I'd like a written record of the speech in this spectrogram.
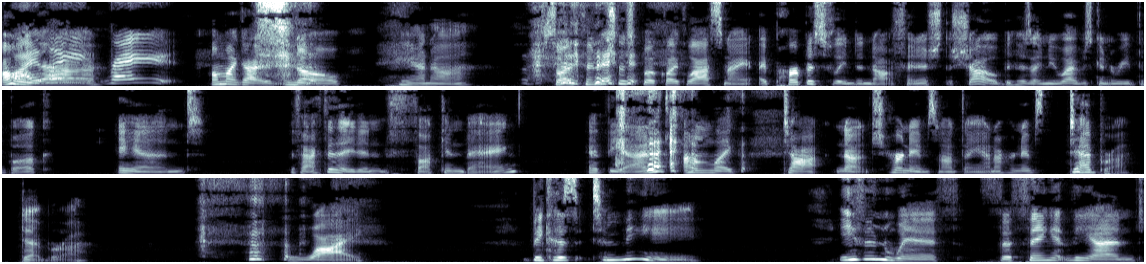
Oh, Twilight, yeah. right? Oh my god, no, Hannah. So I finished this book like last night. I purposefully did not finish the show because I knew I was going to read the book. And the fact that they didn't fucking bang at the end, I'm like, Di- no, her name's not Diana. Her name's Deborah. Deborah. Why? Because to me, even with the thing at the end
